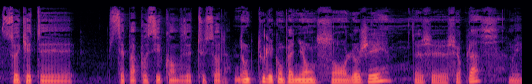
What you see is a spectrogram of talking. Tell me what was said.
Ce qui était c'est pas possible quand vous êtes tout seul. Donc tous les compagnons sont logés euh, sur- sur place. Oui.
